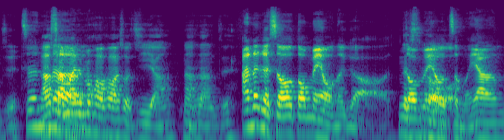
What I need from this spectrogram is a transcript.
子，真的然后上班就滑滑手机啊，那这样子啊，那个时候都没有那个、喔、都没有怎么样。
